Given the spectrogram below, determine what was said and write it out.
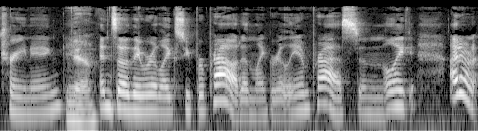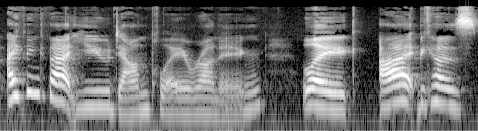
training. Yeah. And so they were like super proud and like really impressed. And like, I don't I think that you downplay running. Like, I, because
